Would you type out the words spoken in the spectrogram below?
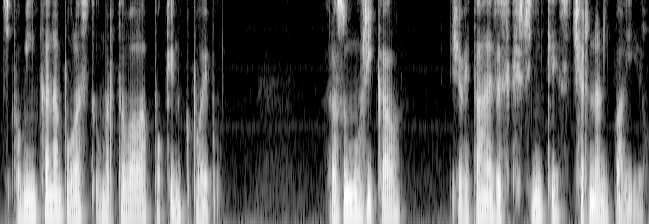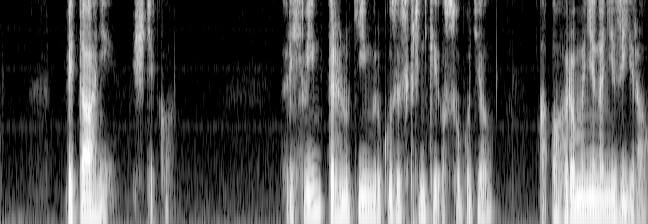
Vzpomínka na bolest umrtovala pokyn k pohybu. Rozum mu říkal, že vytáhne ze skřínky z černalý pahýl. Vytáhni, vyštěkla. Rychlým trhnutím ruku ze skřínky osvobodil a ohromně na ní zíral.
